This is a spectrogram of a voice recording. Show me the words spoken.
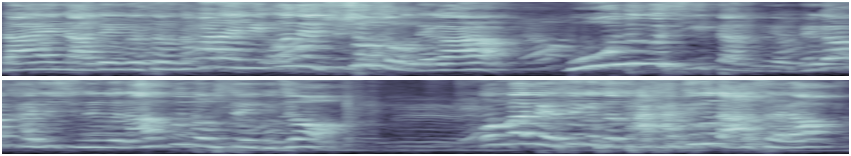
나의 나 된 것은 하나님이 은혜 주셔서 내가 모든 것이 있다는 거예요. 내가 가질 수 있는 건 아무것도 없어요. 그죠? 엄마 뱃속에서 다 가지고 나왔어요.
